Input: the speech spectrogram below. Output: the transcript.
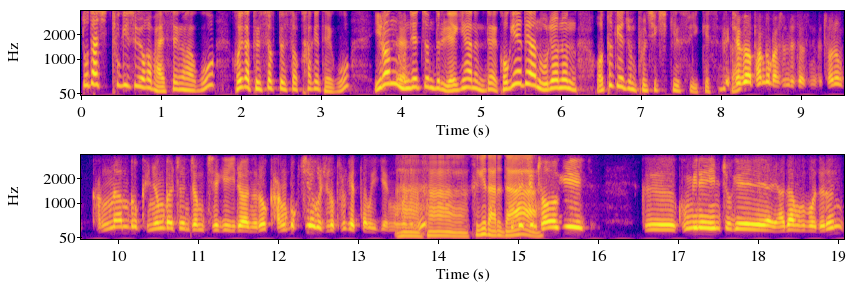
또 다시 투기 수요가 발생하고 거기가 들썩들썩하게 되고 이런 네. 문제점들을 얘기하는데 거기에 대한 우려는 어떻게 좀 불식시킬 수 있겠습니까? 제가 방금 말씀드렸지 않습니까? 저는 강남북 균형발전 정책의 일환으로 강북 지역을 주로 풀겠다고 얘기한 거거든요. 아하, 그게 근데 다르다. 지금 저기 그 국민의힘 쪽의 야당 후보들은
